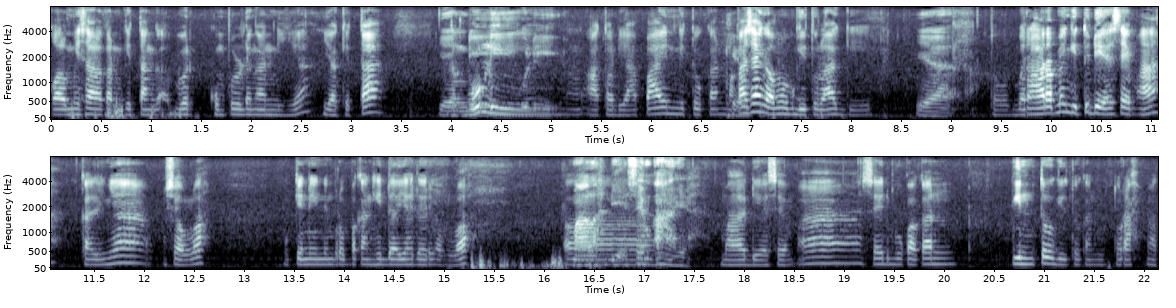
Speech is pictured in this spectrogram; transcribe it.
kalau misalkan kita nggak berkumpul dengan dia ya kita Ya, yang bully, dibully. atau diapain gitu kan. Makanya saya nggak mau begitu lagi. Ya. Tuh berharapnya gitu di SMA kalinya Masya Allah mungkin ini merupakan hidayah dari Allah. Malah di Eh, SMA ya? malah di SMA saya dibukakan pintu gitu kan pintu rahmat.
